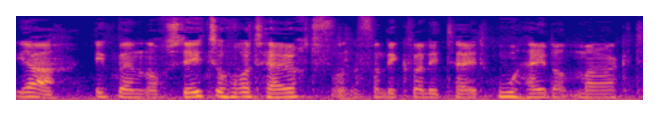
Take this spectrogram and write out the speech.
ja, ik ben nog steeds overtuigd van, van die kwaliteit. Hoe hij dat maakt.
